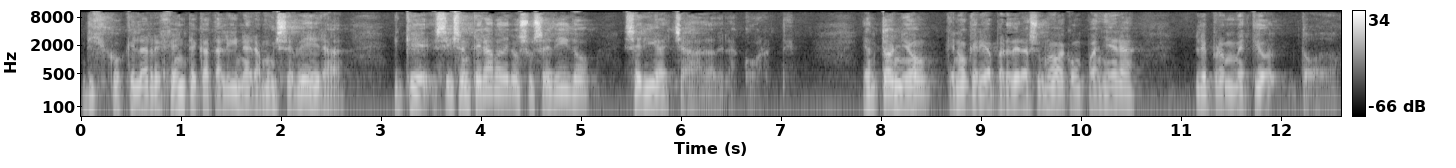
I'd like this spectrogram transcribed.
Dijo que la regente Catalina era muy severa y que si se enteraba de lo sucedido sería echada de la corte. Y Antonio, que no quería perder a su nueva compañera, le prometió todo.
